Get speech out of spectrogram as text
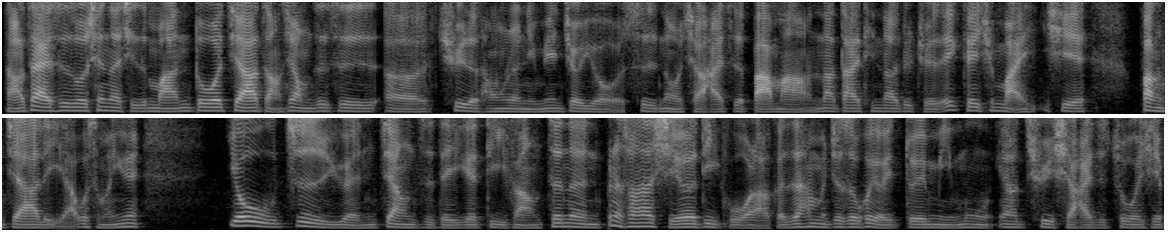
然后再来是说，现在其实蛮多家长，像我们这次呃去的同仁里面就有是那种小孩子的爸妈，那大家听到就觉得，诶，可以去买一些放家里啊？为什么？因为幼稚园这样子的一个地方，真的你不能说它邪恶帝国啦，可是他们就是会有一堆名目要去小孩子做一些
